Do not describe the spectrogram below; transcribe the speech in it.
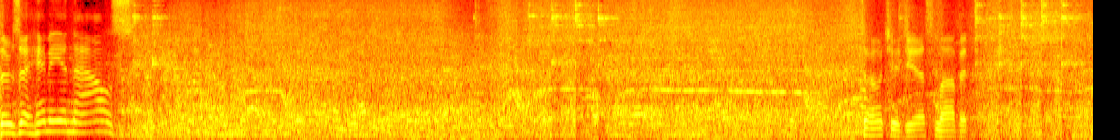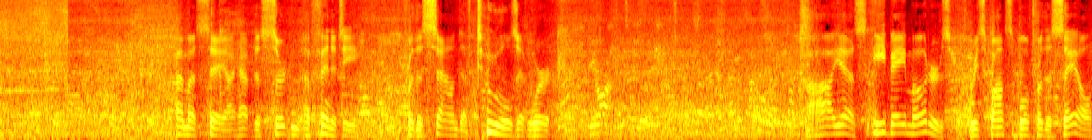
There's a Hemi in the house. Don't you just love it? I must say, I have this certain affinity for the sound of tools at work. Ah, yes, eBay Motors, responsible for the sale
